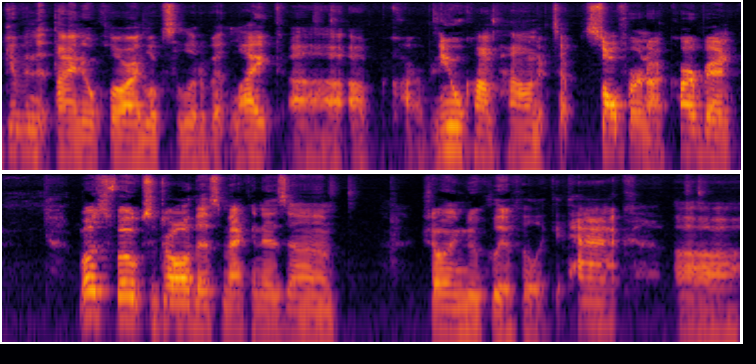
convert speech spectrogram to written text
given that thionyl chloride looks a little bit like uh, a carbonyl compound, except sulfur, not carbon, most folks draw this mechanism showing nucleophilic attack. Uh,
